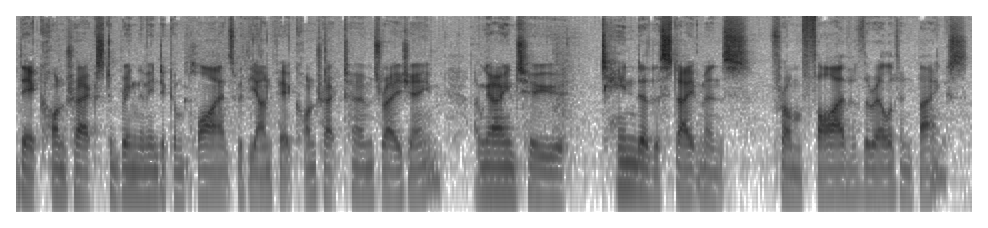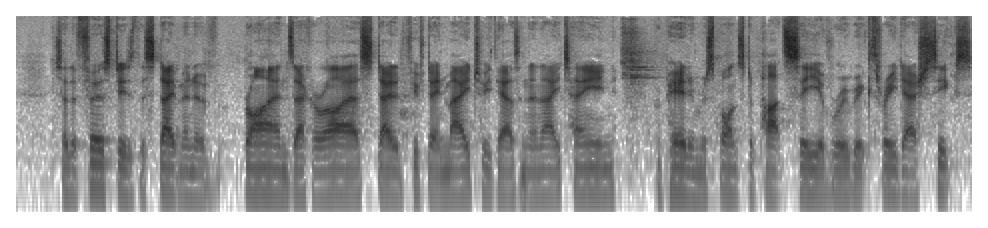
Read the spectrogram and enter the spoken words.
their contracts to bring them into compliance with the unfair contract terms regime. I'm going to tender the statements from five of the relevant banks. So the first is the statement of Brian Zacharias, dated 15 May 2018, prepared in response to Part C of Rubric 3-6.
